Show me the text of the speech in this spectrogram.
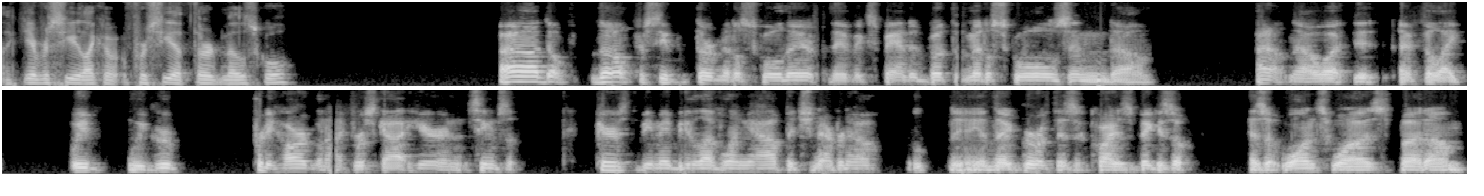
like, you ever see like a foresee a third middle school? Uh, don't don't foresee the third middle school. They they've expanded both the middle schools, and um, I don't know what it, I feel like we we grew pretty hard when I first got here, and it seems appears to be maybe leveling out, but you never know. The, the growth isn't quite as big as it as it once was, but um,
